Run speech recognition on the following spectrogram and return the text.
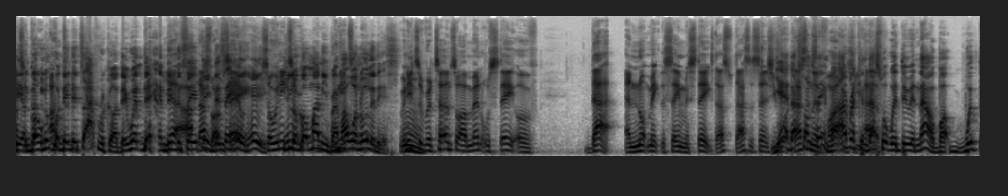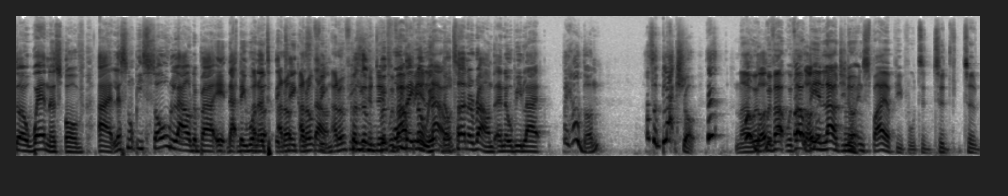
exactly. to and go look what they did to Africa. They went there and Yeah, did the same that's thing. what They I'm say, saying. "Hey, hey, So we need you to- got money, we bruv. need I to- want all of this." We need to mm. return to our mental state of that and not make the same mistakes. That's that's essentially Yeah, what, that's, what I'm saying. But I reckon that's what we're doing now. But with the awareness of, all right, let's not be so loud about it that they want to don't- I don't- take I us don't down. think- I don't think you the- can do it before without they being know it, loud. they'll turn around and they'll be like, "Wait, hold on, that's a black shop." No, Hold wi- on, without without hold on." being loud, you don't inspire people to to to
